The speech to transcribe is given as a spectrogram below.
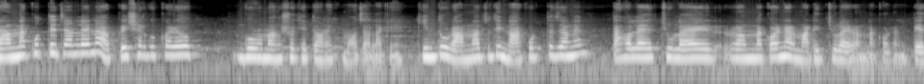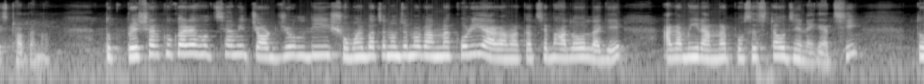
রান্না করতে জানলে না প্রেশার কুকারেও গরুর মাংস খেতে অনেক মজা লাগে। কিন্তু রান্না যদি না করতে জানেন তাহলে চুলায় রান্না করেন আর মাটির চুলায় রান্না করেন টেস্ট হবে না। তো প্রেশার কুকারে হচ্ছে আমি চটজলদি সময় বাঁচানোর জন্য রান্না করি আর আমার কাছে ভালোও লাগে। আর আমি রান্নার প্রসেসটাও জেনে গেছি। তো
